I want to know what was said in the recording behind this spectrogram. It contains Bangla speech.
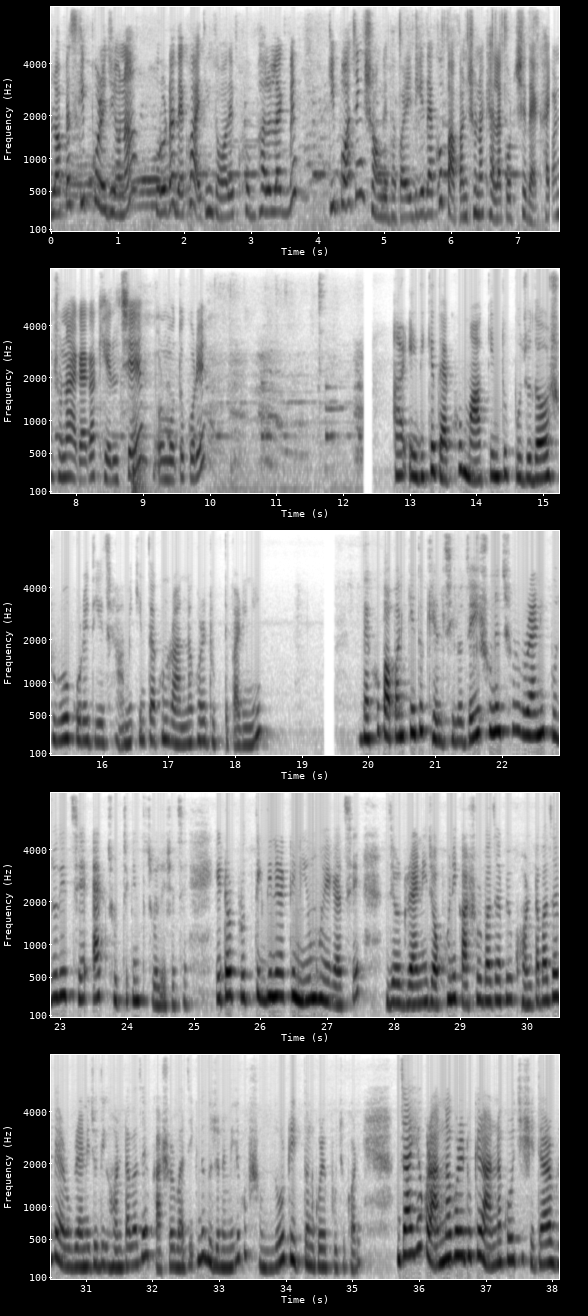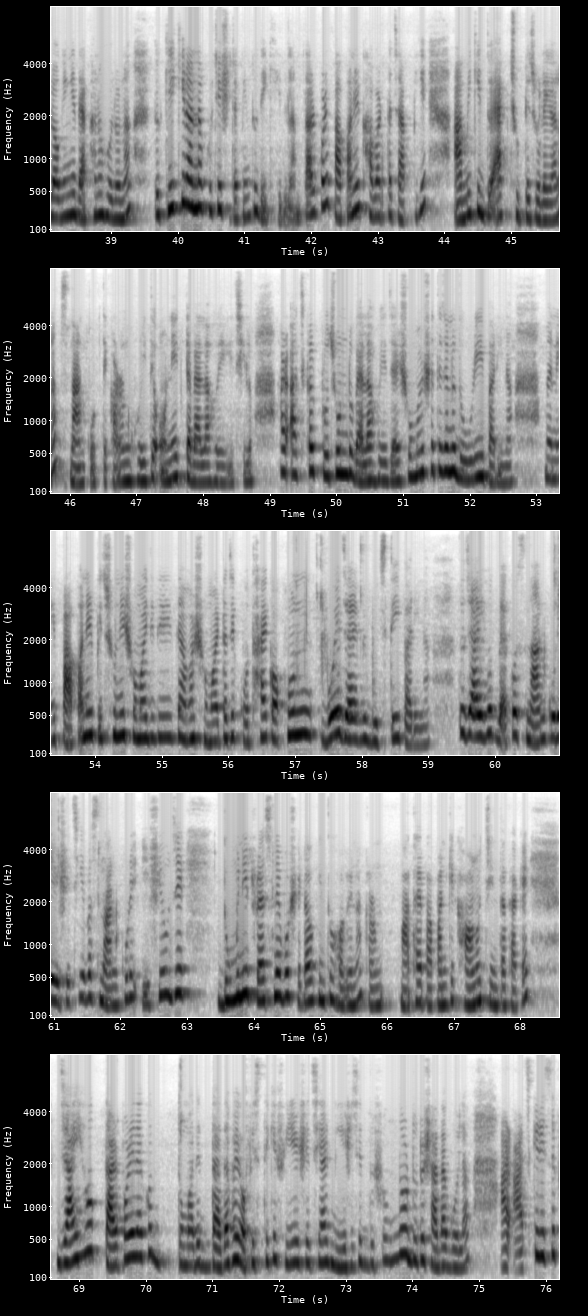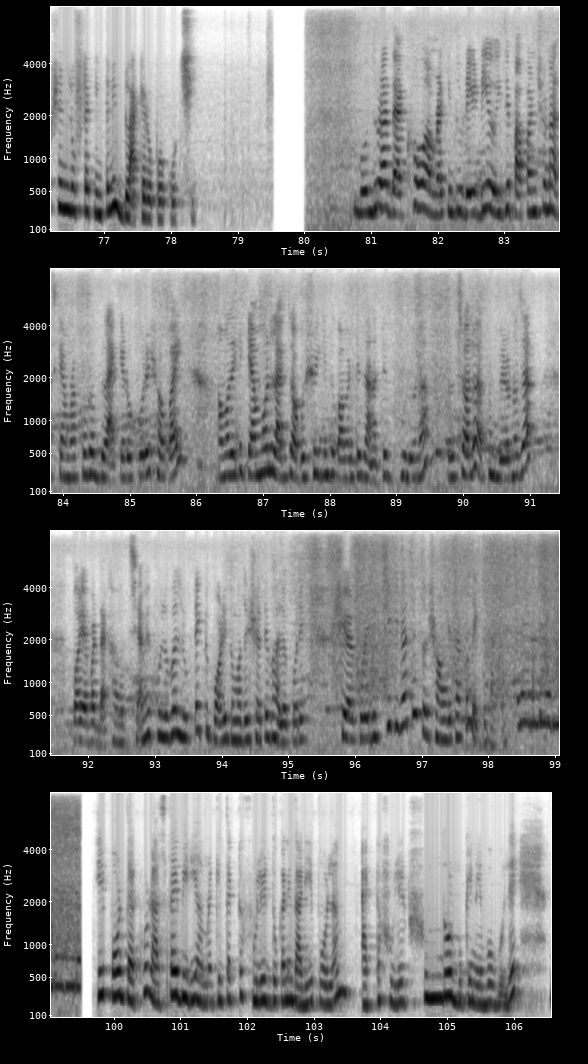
ব্লগটা স্কিপ করে যেও না, পুরোটা দেখো আই থিঙ্ক তোমাদের খুব ভালো লাগবে। কিপ ওয়াচিং সঙ্গে থাকো। এদিকে দেখো, পাপান সোনা খেলা করছে, দেখায়। পাপান সোনা একা একা খেলছে, ওর মতো করে। আর এদিকে দেখো মা কিন্তু পুজো দেওয়া শুরুও করে দিয়েছে। আমি কিন্তু এখন রান্নাঘরে ঢুকতে পারিনি। দেখো, পাপান কিন্তু খেলছিল। যেই শুনেছ, রানী পুজো দিচ্ছে, এক ছুটতে কিন্তু চলে এসেছে। এটা ওর প্রত্যেক দিনের একটি নিয়ম হয়ে গেছে যে, ওর গ্র্যানি যখনই কাসর বাজাবে, ও ঘণ্টা বাজাবে, আর ও গ্র্যানি যদি ঘণ্টা বাজায়, কাসর বাজিয়ে কিন্তু দুজনে মিলে খুব সুন্দর কীর্তন করে পুজো করে। যাই হোক, রান্নাঘরে ঢুকে রান্না করেছি, সেটা আর ব্লগিংয়ে দেখানো হলো না। তো কী কী রান্না করছি সেটা কিন্তু দেখিয়ে দিলাম। তারপরে পাপানের খাবারটা চাপিয়ে আমি কিন্তু এক ছুটে চলে গেলাম স্নান করতে, কারণ ঘড়িতে অনেকটা বেলা হয়ে গেছিল। আর আজকাল প্রচণ্ড বেলা হয়ে যায়। সময়ের সাথে যেন দৌড়েই পারি না। মানে পাপানের পিছনে সময় দিতে দিতে আমার সময়টা যে কোথায় কখন বয়ে যায় আমি বুঝতেই পারি না। তো যাই হোক, দেখো, স্নান করে এসেছি। এবার স্নান করে এসেও যে দু মিনিট রেস্ট নেব সেটাও কিন্তু হবে না, কারণ মাথায় পাপানকে খাওয়ানোর চিন্তা থাকে। যাই হোক, তারপরে দেখো, তোমাদের দাদাভাই অফিস থেকে ফিরে এসেছে আর নিয়ে এসেছে সুন্দর দুটো সাদা গোলাপ। আর আজকে রিসেপশন লুকটা কিন্তু আমি ব্ল্যাকের ওপর করছি। বন্ধুরা, দেখো, আমরা কিন্তু রেডি ওই যে পাপান সোনা, আজকে আমরা পুরো ব্ল্যাকের ওপরে সবাই। আমাদেরকে কেমন লাগছে অবশ্যই কিন্তু কমেন্টে জানাতে ভুলো না। তো চলো, এখন বেরোনো যাক। পরে আবার দেখা হচ্ছে। আমি ফুলোবার লুকটা একটু পরে তোমাদের সাথে ভালো করে শেয়ার করে দিচ্ছি, ঠিক আছে? তো সঙ্গে থাকো, দেখতে থাকো। এরপর দেখো রাস্তায় বেরিয়ে আমরা কিন্তু একটা ফুলের দোকানে দাঁড়িয়ে পড়লাম। একটা ফুলের সুন্দর বুকে নেব বলে।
